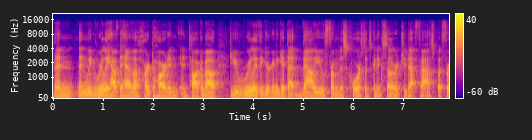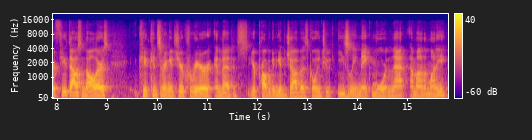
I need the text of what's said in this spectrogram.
then then we'd really have to have a heart to heart and and talk about do you really think you're going to get that value from this course that's going to accelerate you that fast but for a few thousand dollars considering it's your career and that it's you're probably going to get a job that's going to easily make more than that amount of money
